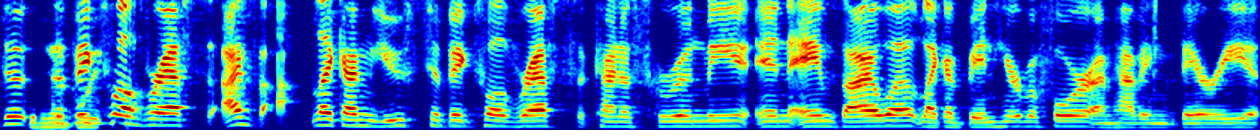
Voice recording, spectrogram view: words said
the the big 12 refs i've like i'm used to big 12 refs kind of screwing me in ames iowa. Like i've been here before. I'm having very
